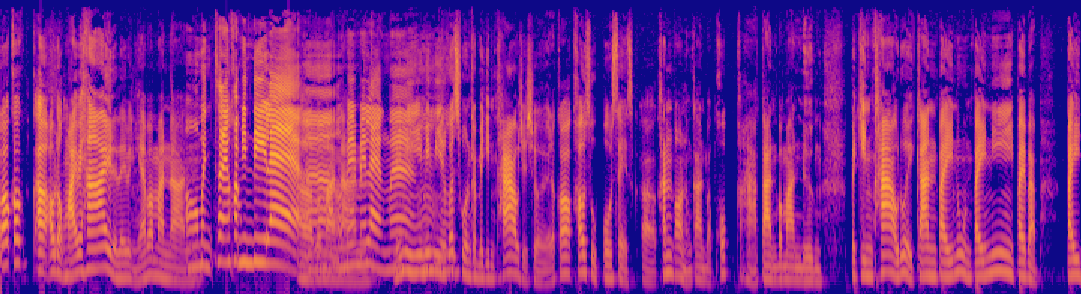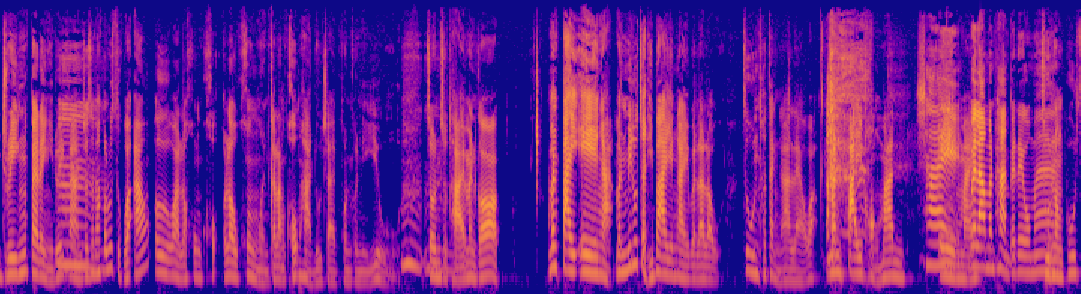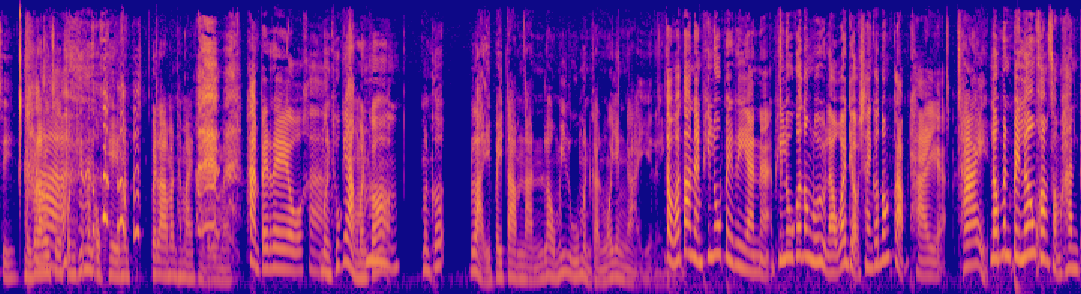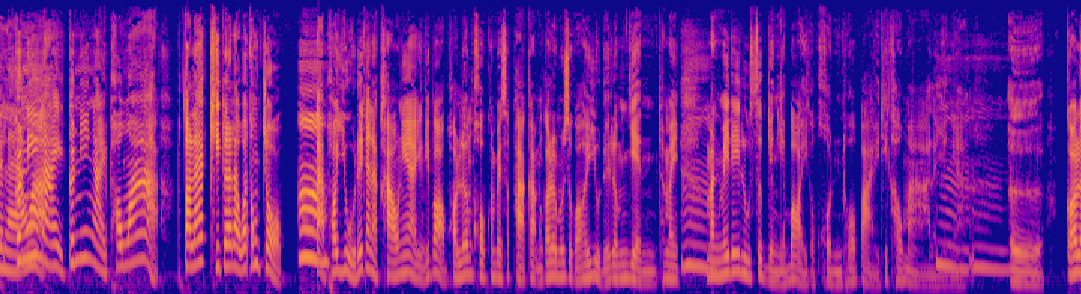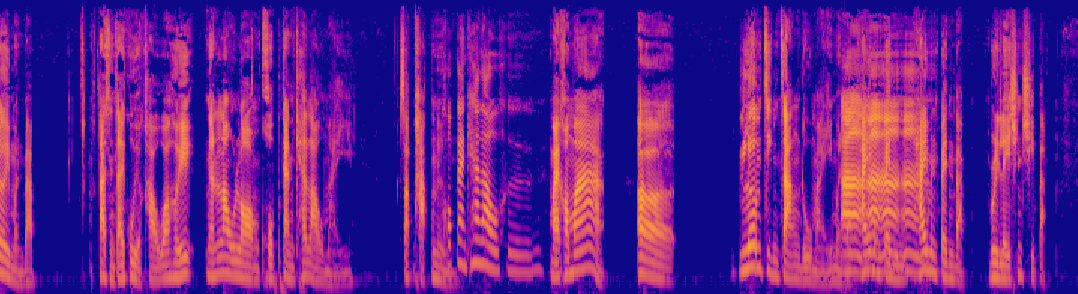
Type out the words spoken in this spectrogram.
ก็ก็เอาเอาดอกไม้ไปให้หรืออะไรอย่างเงี้ยประมาณนั้นอ๋อมันแสดงความยินดีแหละเออประมาณเออนั้นไม่ไม่แรงมากไม่มีไม่มีอืแล้วก็ชวนกันไปกินข้าวเฉยๆแล้วก็เข้าสู่โปรเซสขั้นตอนของการแบบคบหากันประมาณนึงไปกินข้าวด้วยกันไปนู่นไปนี่ไปแบบไปดริงก์ไปอะไรอย่างงี้ด้วยกันจนสักพักก็รู้สึกว่าเอ้าเออว่ะเราคงคเราคงเหมือนกำลังคบหาดูใจคนคนนี้อยู่อืมจนสุดท้ายมันก็มันไปเองอะ มันไม่รู้จะอธิบายยังไงเวลาเรา จูนเธอแต่งงานแล้วอะมันไปของมันใช่เองไหมเวลามันผ่านไปเร็วมากจูนลองพูดสิเหมือนเวลาเราค่ะเจอคนที่มันโอเคมันเวลามันทำไมผ่านไปเองไหมผ่านไปเร็วค่ะ เหมือนทุกอย่างมันก็อืมมันก็ ไหลไปตามนั้น เราไม่รู้เหมือนกันว่ายังไงอะไรอย่างเงี้ยแต่ว่าตอนนั้นพี่ลูกไปเรียนอะ พี่ลูกก็ต้องรู้อยู่แล้วว่าเดี๋ยวฉันก็ต้องกลับไทยอะใช่แล้วมันไปเริ่มความสัมพันธ์ไปแล้วก็นี่อะไงก็นี่ไง เพราะว่าตอนแรกคิดแล้วแหละว่าต้องจบเออแต่พออยู่ด้วยกันกับเขาเนี่ยอย่างที่บอกพอเริ่มคบกันไปสักพักอะมันก็เริ่มรู้สึกว่าเฮ้ยอยู่ด้วยเริ่มเย็นทำไมอืมันไม่ได้รู้สึกอย่างเงี้ยบ่อยกับคนทั่วไปที่เข้ามาอะไรอย่างเงี้ยอืมเออ ก็เลยเหมือนแบบ ตัดสินใจคุยกับเขาว่าเฮ้ยงั้นเราลองคบกันแค่เราไหม สักพักหนึ่งคบกันแค่เราคือ หมายความว่า เออเริ่มจริงจังดูไหมเหมือนแบบอ่าให้มันเป็นอ่าอ่าให้มันเป็นแบบ relationship อะ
